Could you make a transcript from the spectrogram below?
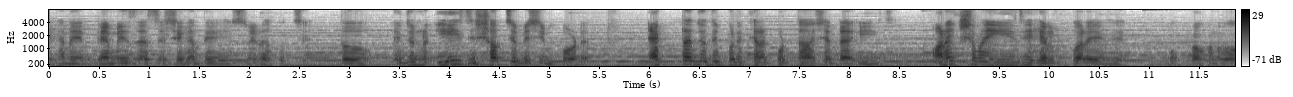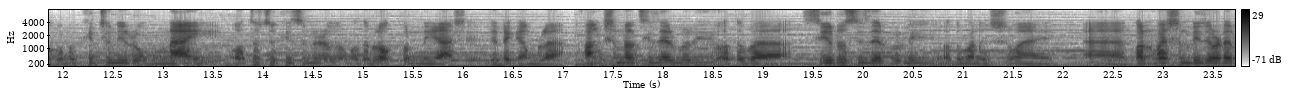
এখানে ড্যামেজ আছে, সেখান থেকে এটা হচ্ছে। তো এর জন্য ইজ সবচেয়ে বেশি ইম্পর্ট্যান্ট একটা যদি পরীক্ষা করতে হয়, সেটা ইজ অনেক সময় ইজ হেল্প করে যে কখনো কখনো খিচুনি রোগ নাই, অথচ খিচুনি রোগের মতো লক্ষণ নিয়ে আসে, যেটাকে আমরা ফাংশনাল সিজার বলি অথবা সিউডো সিজার বলি, অথবা অনেক সময় কনভার্সন ডিসঅর্ডার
